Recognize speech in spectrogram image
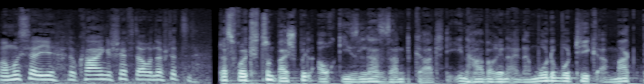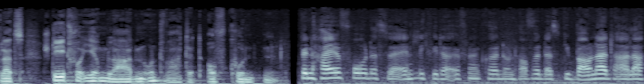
Man muss ja die lokalen Geschäfte auch unterstützen. Das freut zum Beispiel auch Gisela Sandgard. Die Inhaberin einer Modeboutique am Marktplatz steht vor ihrem Laden und wartet auf Kunden. Ich bin heilfroh, dass wir endlich wieder öffnen können und hoffe, dass die Baunataler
